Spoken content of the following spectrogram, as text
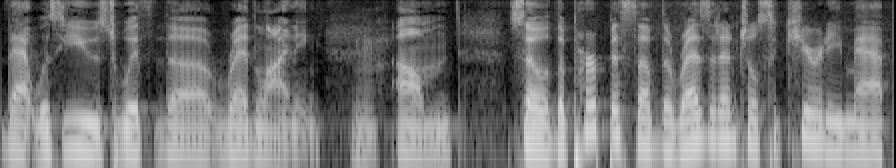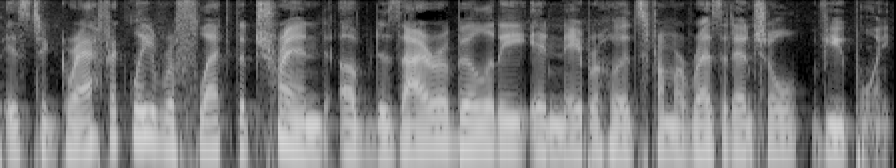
that was used with the redlining. Mm. Um, so, the purpose of the residential security map is to graphically reflect the trend of desirability in neighborhoods from a residential viewpoint.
